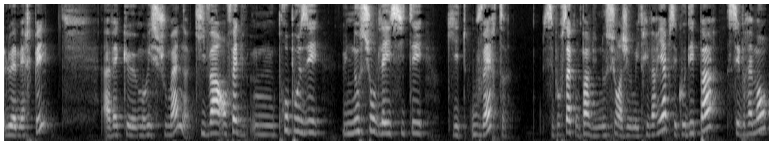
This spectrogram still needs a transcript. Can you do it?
le MRP avec euh, Maurice Schumann qui va en fait mm, proposer une notion de laïcité qui est ouverte. C'est pour ça qu'on parle d'une notion à géométrie variable, c'est qu'au départ, c'est vraiment,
